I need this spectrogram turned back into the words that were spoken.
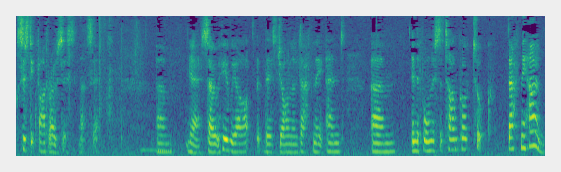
Cystic fibrosis, that's it. Um, yeah, so here we are. There's John and Daphne, and um, in the fullness of time, God took Daphne home.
